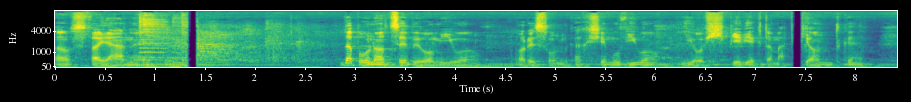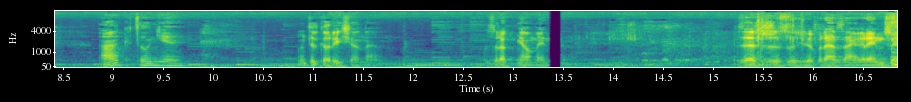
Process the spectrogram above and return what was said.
oswajane. Do północy było miło, o rysunkach się mówiło i o śpiewie, kto ma piątkę, a kto nie. No tylko Rysio na wzrok miał mętny. Zerze coś obraza ręczy.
